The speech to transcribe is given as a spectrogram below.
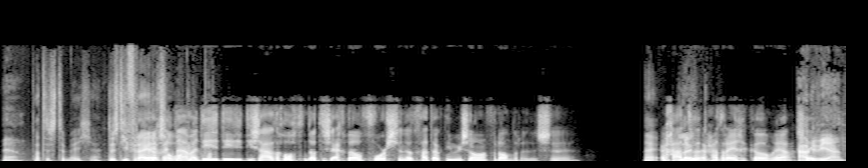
Ja. Dat is het een beetje. Dus die vrijdag ja, met name die, die, die zaterdagochtend, dat is echt wel fors. En dat gaat ook niet meer zomaar veranderen. Dus uh, nee, er, gaat, er gaat regen komen. Ja, Houden we aan.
